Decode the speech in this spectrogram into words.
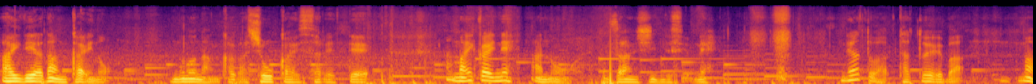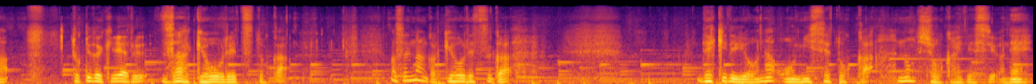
アイデア段階のものなんかが紹介されて毎回ねあの斬新ですよね。であとは例えばまあ時々やる「ザ行列」とか、まあ、それなんか行列ができるようなお店とかの紹介ですよね。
